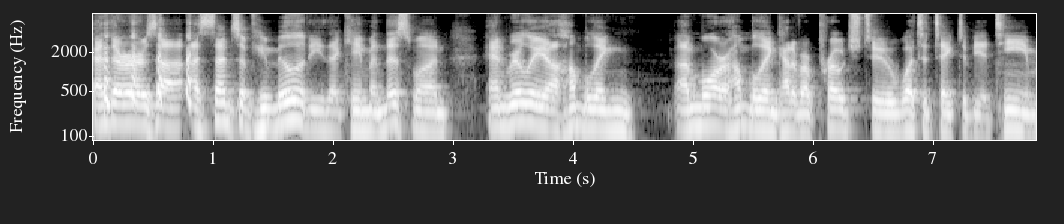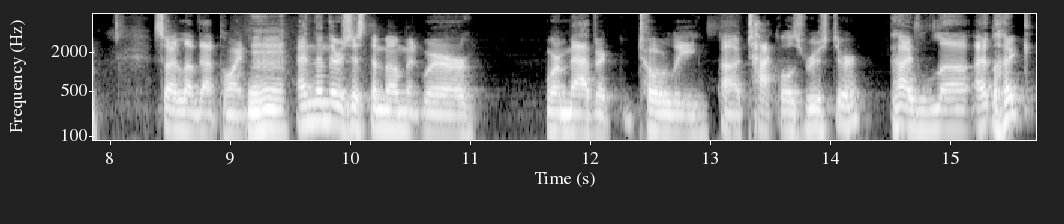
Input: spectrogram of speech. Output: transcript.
And there is a, a sense of humility that came in this one, and really a humbling, a more humbling kind of approach to what's it take to be a team. So I love that point. Mhm. And then there's just the moment where where Maverick totally uh, tackles Rooster. I love I like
